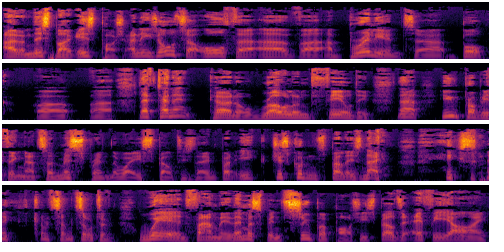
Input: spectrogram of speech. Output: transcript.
and this bloke is posh, and he's also author of uh, a brilliant uh, book, uh, uh Lieutenant Colonel Rowland Feilding. Now you probably think that's a misprint the way he spelt his name, but he just couldn't spell his name. he's, he's from some sort of weird family. They must have been super posh. He spells it F E I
